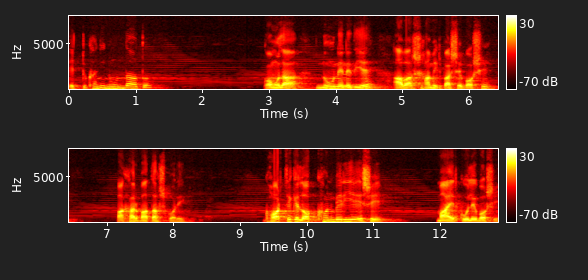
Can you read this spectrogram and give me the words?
একটুখানি নুন দাও তো। কমলা নুন এনে দিয়ে আবার স্বামীর পাশে বসে, পাখার বাতাস করে। ঘর থেকে লক্ষণ বেরিয়ে এসে মায়ের কোলে বসে।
